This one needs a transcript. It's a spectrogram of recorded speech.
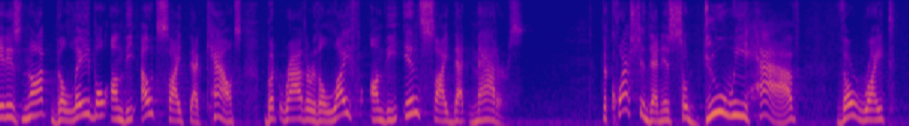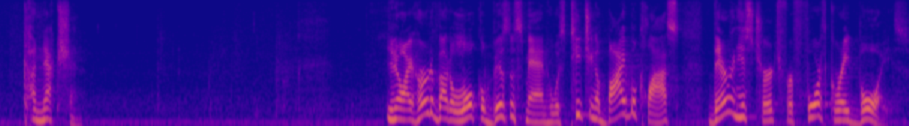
It is not the label on the outside that counts, but rather the life on the inside that matters. The question then is so, do we have the right connection? You know, I heard about a local businessman who was teaching a Bible class there in his church for fourth grade boys.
